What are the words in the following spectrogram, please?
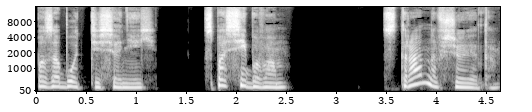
Позаботьтесь о ней. Спасибо вам. Странно все это.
